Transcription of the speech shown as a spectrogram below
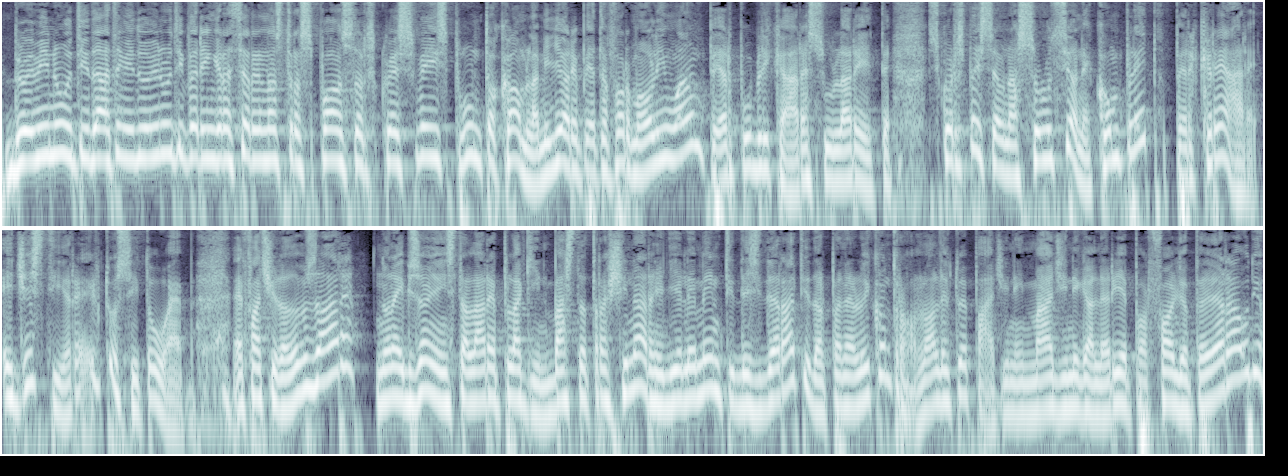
due minuti, datemi due minuti per ringraziare il nostro sponsor squarespace.com, la migliore piattaforma all-in-one per pubblicare sulla rete. Squarespace è una soluzione completa per creare e gestire il tuo sito web. È facile da usare, non hai bisogno di installare plugin, basta trascinare gli elementi desiderati dal pannello di controllo alle tue pagine, immagini, gallerie, portfolio per audio,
